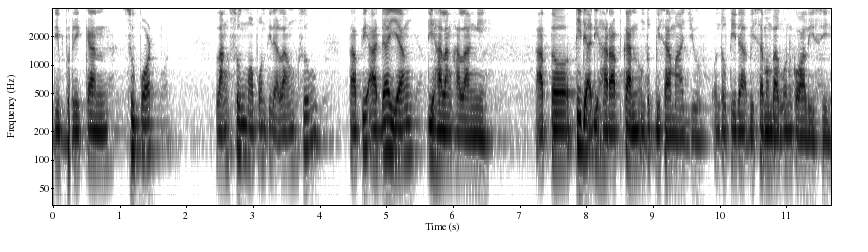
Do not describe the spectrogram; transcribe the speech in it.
diberikan support, langsung maupun tidak langsung, tapi ada yang dihalang-halangi atau tidak diharapkan untuk bisa maju, untuk tidak bisa membangun koalisi.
